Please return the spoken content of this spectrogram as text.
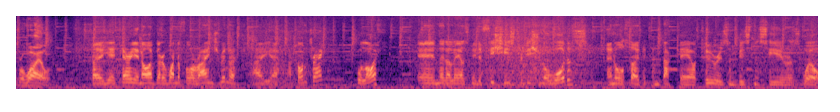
for a while. So yeah, Terry and I have got a wonderful arrangement, a, a, uh, a contract for life, and that allows me to fish his traditional waters and also to conduct our tourism business here as well.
